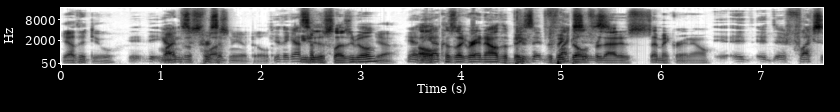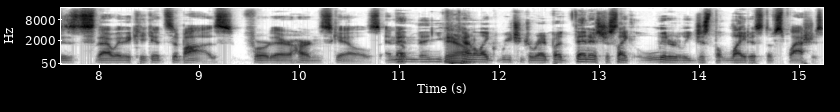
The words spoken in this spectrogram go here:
Yeah, they do. they- they got Mine's a this person- Celestia build. Yeah, they got You some. do the Slezzy build? Yeah. yeah, they oh, got, because like right now the big 'cause it the big build flexes. for that is Simic right now. it, it, it flexes so that way they could get Zabaz for their hardened scales, and then then you can Yeah. kind of like reach into red, but then it's just like literally just the lightest of splashes.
